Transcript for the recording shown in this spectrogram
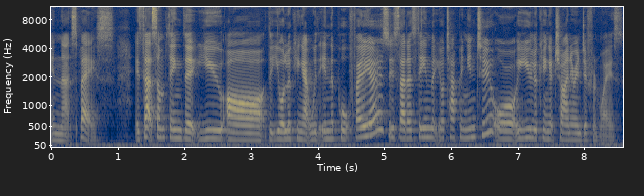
in that space. Is that something that you are that you're looking at within the portfolios? Is that a theme that you're tapping into, or are you looking at China in different ways?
